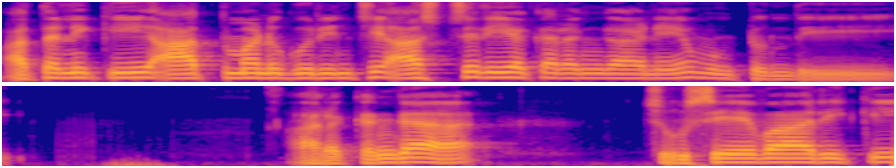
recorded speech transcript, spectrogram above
అతనికి ఆత్మను గురించి ఆశ్చర్యకరంగానే ఉంటుంది. ఆ రకంగా చూసేవారికి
